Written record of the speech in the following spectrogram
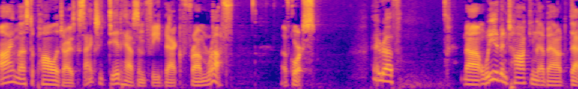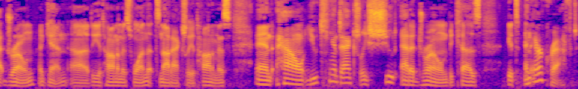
I must apologize because I actually did have some feedback from Ruff, of course. Hey, Ruff. Now, we had been talking about that drone, again, uh, the autonomous one that's not actually autonomous, and how you can't actually shoot at a drone because it's an aircraft.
